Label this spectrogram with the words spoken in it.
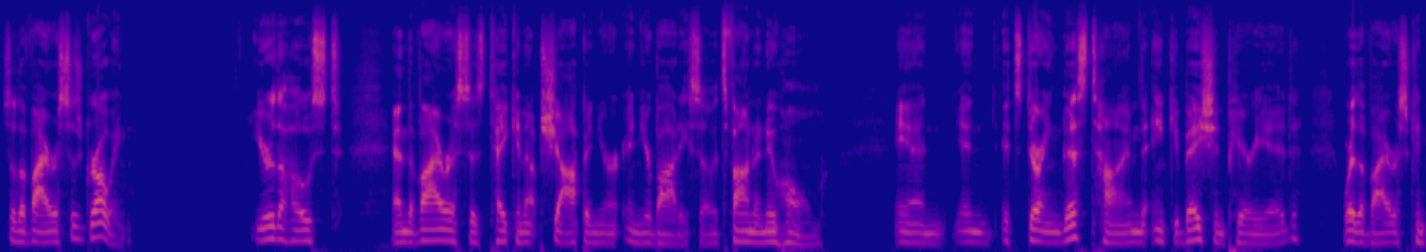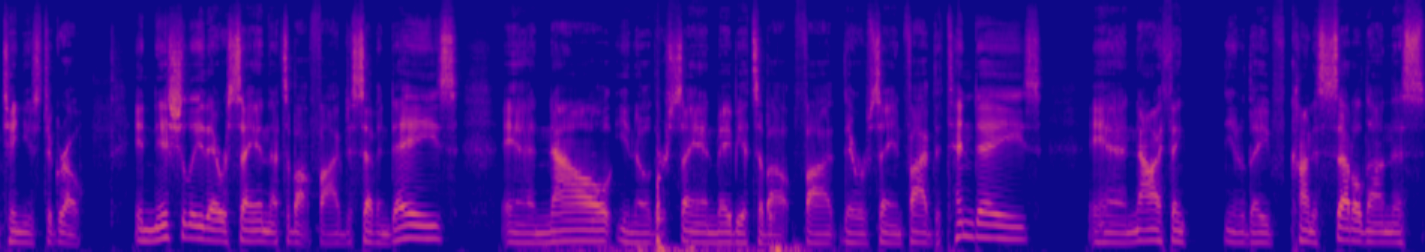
So the virus is growing. You're the host and the virus has taken up shop in your in your body. So it's found a new home and and it's during this time the incubation period where the virus continues to grow initially they were saying that's about five to seven days and now you know they're saying maybe it's about five they were saying five to ten days and now i think you know they've kind of settled on this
